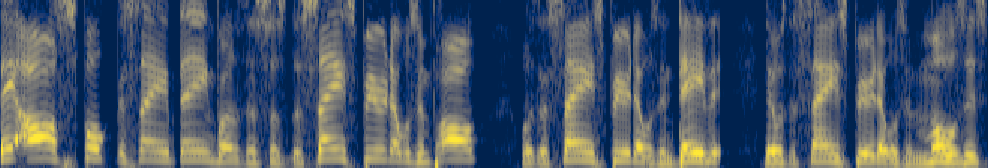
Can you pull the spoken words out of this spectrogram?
They all spoke the same thing, brothers and sisters. The same spirit that was in Paul was the same spirit that was in David. There was the same spirit that was in Moses,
